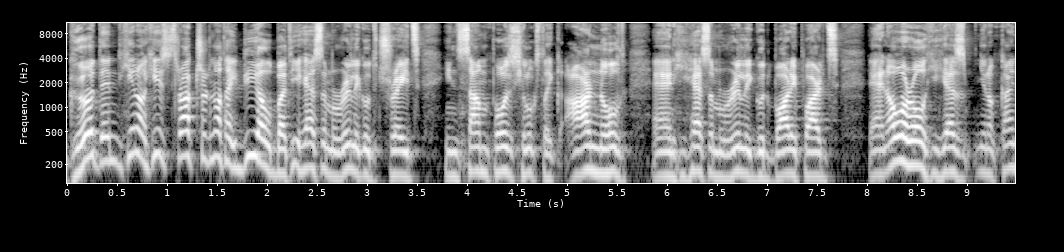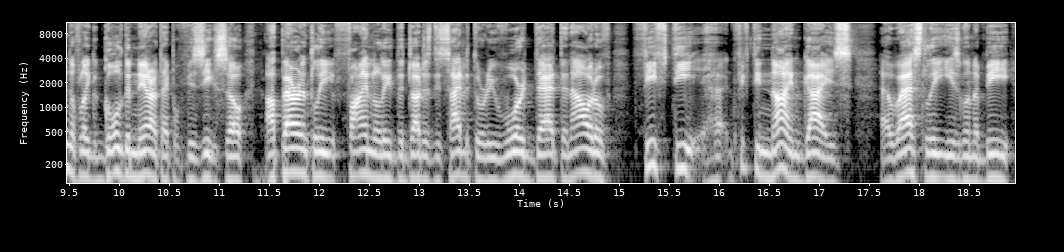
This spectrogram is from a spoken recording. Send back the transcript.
good and you know his structure not ideal but he has some really good traits in some poses he looks like Arnold and he has some really good body parts. And overall he has you know kind of like a golden era type of physique. So apparently finally the judges decided to reward that. And out of 50 uh, 59 guys uh, Wesley is gonna be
